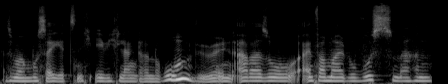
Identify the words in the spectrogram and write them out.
also man muss ja jetzt nicht ewig lang drin rumwühlen, aber so einfach mal bewusst zu machen,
